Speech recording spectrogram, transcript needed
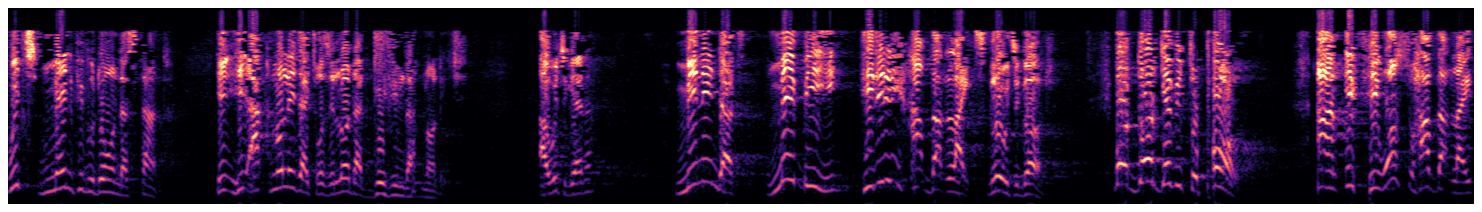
which many people don't understand. He, he acknowledged that it was the Lord that gave him that knowledge. Are we together? Meaning that Maybe he didn't have that light. Glory to God. But God gave it to Paul. And if he wants to have that light,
